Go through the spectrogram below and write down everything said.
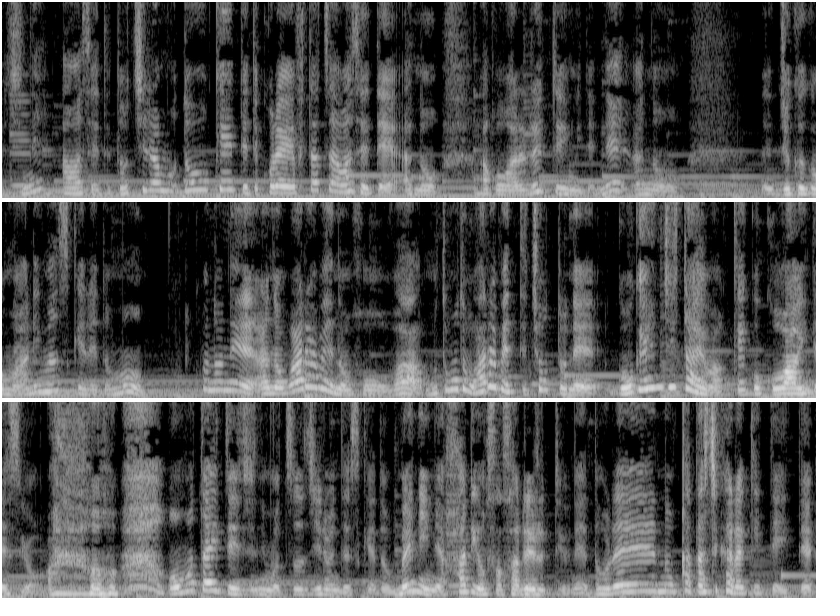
う字ね合わせてどちらも同景って言ってこれ2つ合わせてあの憧れるという意味でねあの熟語もありますけれどもこのね、あの、わらべの方は、もともとわらべってちょっとね、語源自体は結構怖いんですよ。あの、重たいっていう字にも通じるんですけど、目にね、針を刺されるっていうね、奴隷の形から来ていて、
